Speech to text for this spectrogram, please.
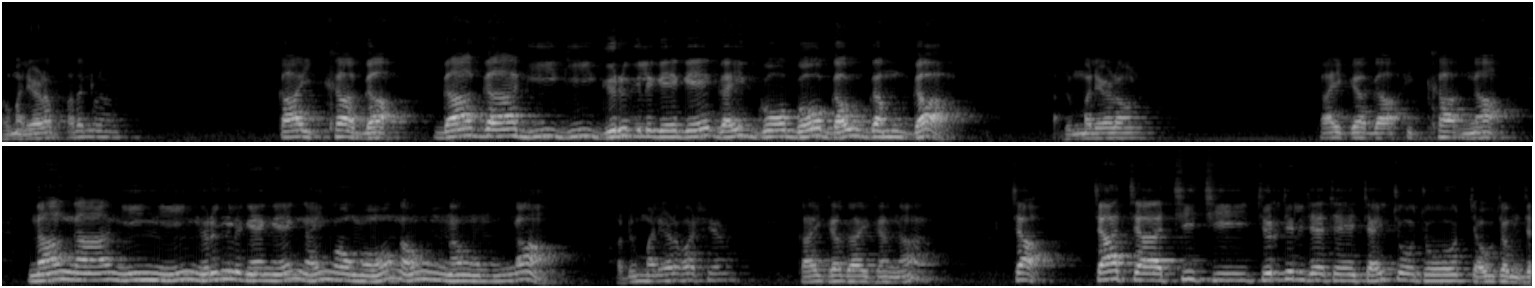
അത് മലയാള പദങ്ങളാണ്. ഖ ഗ. ഗ ഗ ഗി ഗി ഗിലു ഗേ ഗേ ഗൈ ഗോ ഗോ ഗൗ ഗം ഗ. അതും മലയാളമാണ്. കായ് ഗ ഗ ഇഖ ങ ഗേ ngൗ ngൗ ng അതും മലയാള ഭാഷയാണ്. കായ് ഖ ഗായ് ഖ ng ച. ച ച ചി ചി ചിറുചിലി ചേ ചേ ചൈ ചോ ചോ ചൗ ചം ച.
